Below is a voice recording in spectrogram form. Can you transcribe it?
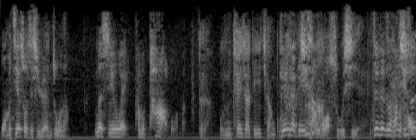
我们接受这些援助呢？那是因为他们怕了我们。对，我们天下第一强国，天下第一强国，很熟悉哎。这这是他们其实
